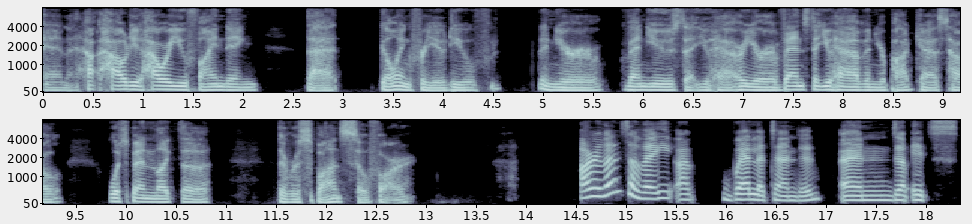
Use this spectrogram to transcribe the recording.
And how, how do you, how are you finding that going for you? Do you in your venues that you have or your events that you have in your podcast, how what's been like the the response so far? Our events are very uh, well attended, and uh, it's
